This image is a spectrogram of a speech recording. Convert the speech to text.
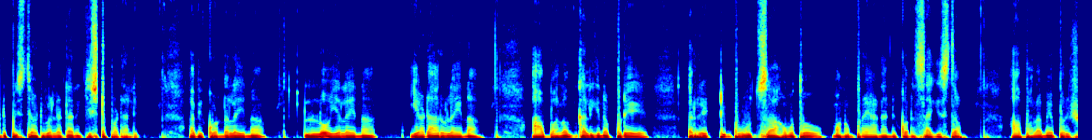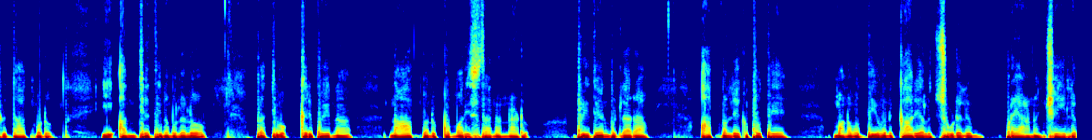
నడిపిస్తాడు అటు వెళ్ళటానికి ఇష్టపడాలి. అవి కొండలైనా లోయలైనా ఎడారులైనా. ఆ బలం కలిగినప్పుడే రెట్టింపు ఉత్సాహంతో మనం ప్రయాణాన్ని కొనసాగిస్తాం. ఆ బలమే పరిశుద్ధాత్ముడు. ఈ అంత్య దినములలో ప్రతి ఒక్కరిపైన నా ఆత్మను కుమ్మరిస్తానన్నాడు. ప్రియదేవుని బిడ్డారా ఆత్మ లేకపోతే మనము దేవుని కార్యాలు చూడలేం ప్రయాణం చేయలేం.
